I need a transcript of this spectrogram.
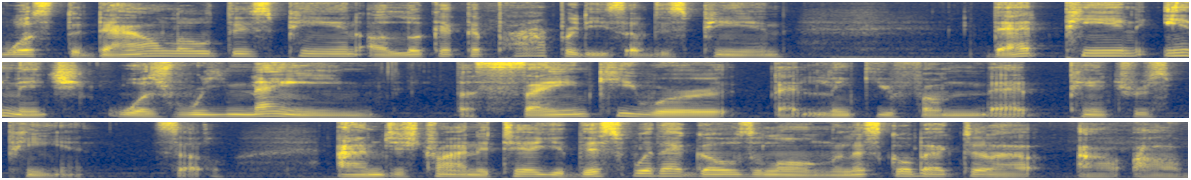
was to download this pen or look at the properties of this pen, that pen image was renamed the same keyword that link you from that Pinterest pen. So I'm just trying to tell you this where that goes along. And let's go back to our our, our,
